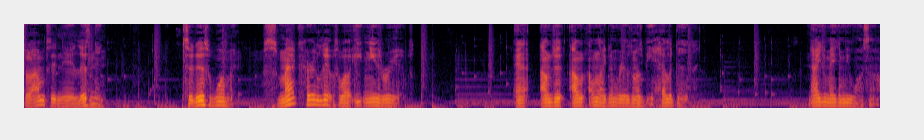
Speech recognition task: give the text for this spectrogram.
So I'm sitting here listening to this woman smack her lips while eating these ribs. And I'm just I'm I'm like them ribs must be hella good. Now you making me want some.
